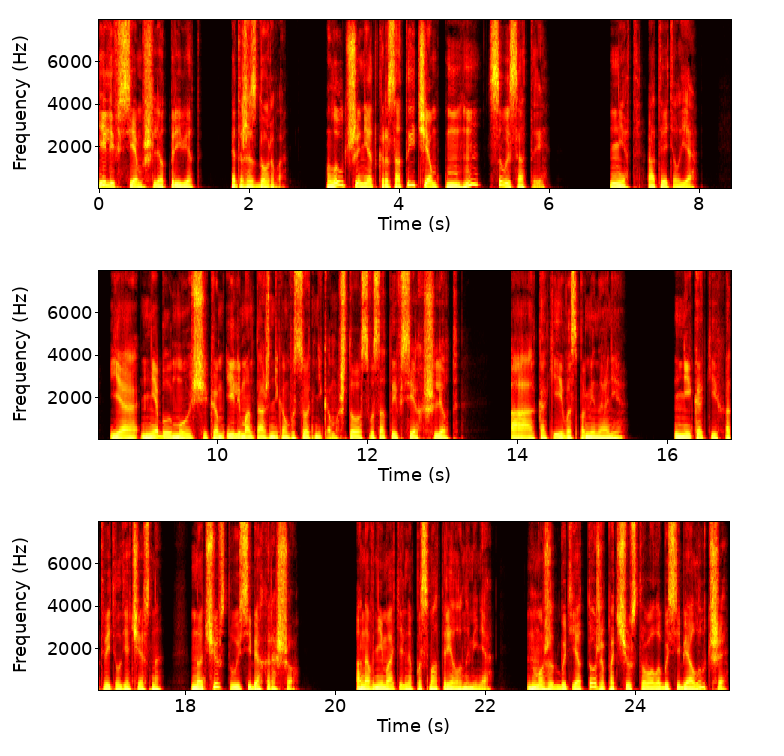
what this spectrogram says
или всем шлет привет. Это же здорово. Лучше нет красоты, чем «угу» с высоты. «Нет», — ответил я. «Я не был мойщиком или монтажником-высотником, что с высоты всех шлет. А какие воспоминания?» «Никаких», — ответил я честно, «но чувствую себя хорошо». Она внимательно посмотрела на меня. «Может быть, я тоже почувствовала бы себя лучше,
